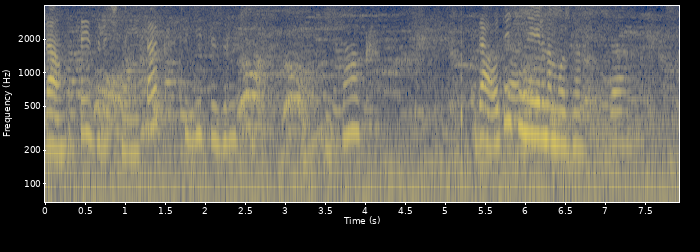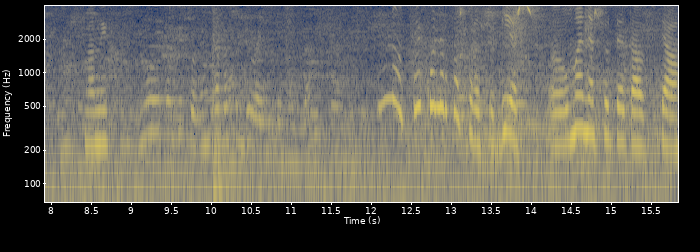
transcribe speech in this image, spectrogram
Да, цей зручний. І так сидіти зручно. І так. Да, от ці, мабуть, можна. Да. На них. Ну і тоді що, він треба, щоб біленький був, так? Ну, цей колір теж хорошо. Біж. Е, У мене ж от ета вся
